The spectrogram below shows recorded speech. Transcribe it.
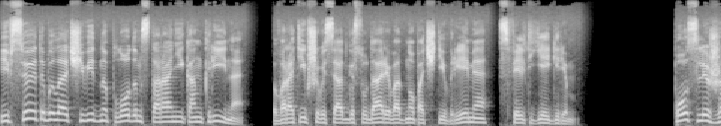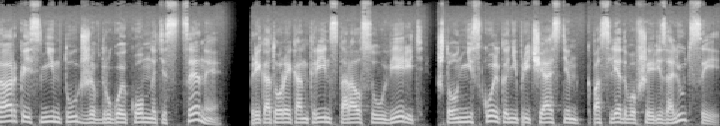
И все это было очевидно плодом стараний Конкрина, воротившегося от государя в одно почти время с фельдъегерем. После жаркой с ним тут же в другой комнате сцены, при которой Конкрин старался уверить, что он нисколько не причастен к последовавшей резолюции,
